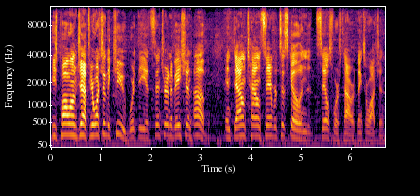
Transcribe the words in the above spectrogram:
He's Paul. I'm Jeff. You're watching theCUBE. We're at the Accenture Innovation Hub in downtown San Francisco in the Salesforce Tower. Thanks for watching.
